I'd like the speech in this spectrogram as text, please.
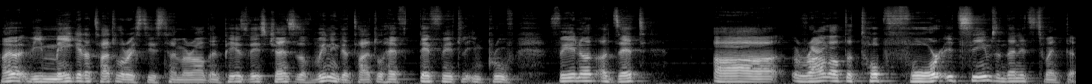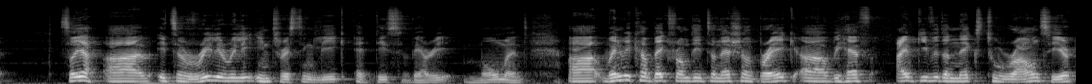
However, we may get a title race this time around, and PSV's chances of winning the title have definitely improved. Feyenoord, AZ uh, round out the top four, it seems, and then it's Twente. So yeah, uh, it's a really, really interesting league at this very moment. Uh, when we come back from the international break, uh, we have I'll give you the next two rounds here.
